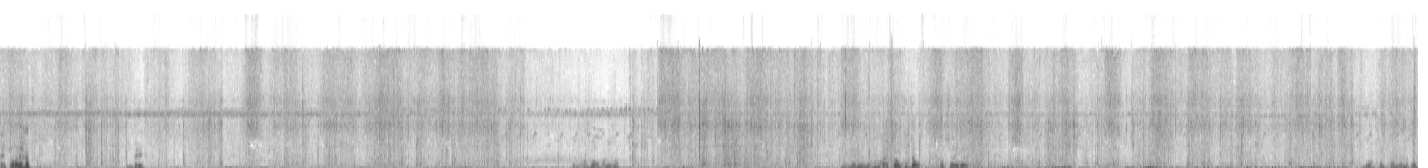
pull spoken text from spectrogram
ปต่อเลยครับเป็นไงเป็นอาดวงวันนี้เนาะมันบ่แม่นแบบไม้เก่าเขาเจ้ามาใส่ไว้ ดวงสั้นๆนั่นนะครับ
